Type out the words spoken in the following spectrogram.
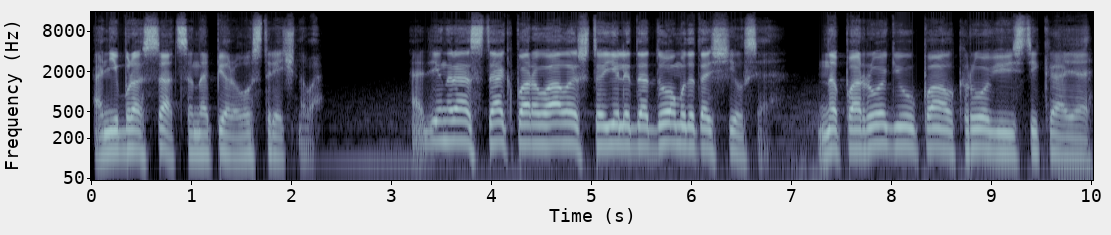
а не бросаться на первого встречного. Один раз так порвало, что еле до дома дотащился. На пороге упал, кровью истекая.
